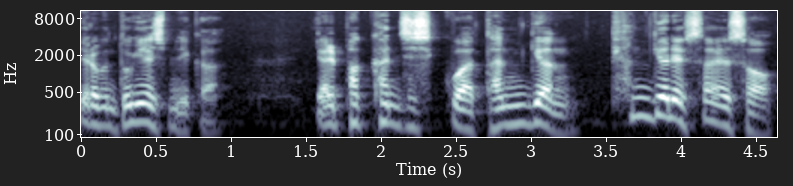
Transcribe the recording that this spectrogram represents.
여러분 동의하십니까 얄팍한 지식과 단견 편견에 쌓여서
